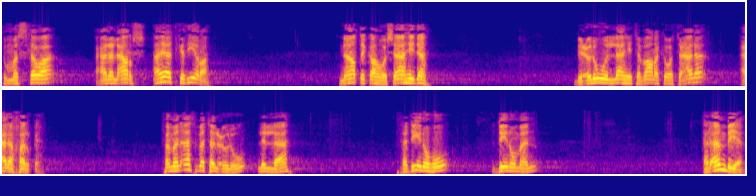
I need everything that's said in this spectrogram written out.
ثم استوى على العرش. آيات كثيرة. ناطقة وشاهدة بعلو الله تبارك وتعالى على خلقه. فمن أثبت العلو لله فدينه دين من؟ الأنبياء.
